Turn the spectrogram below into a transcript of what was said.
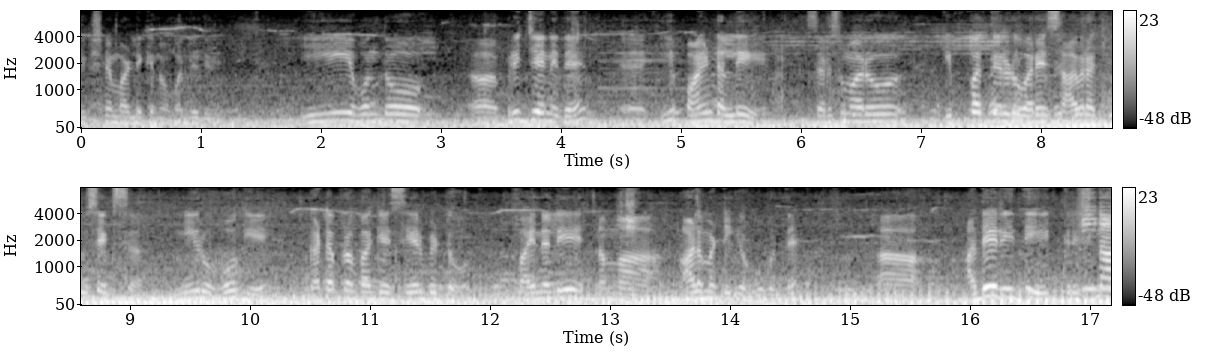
ವೀಕ್ಷಣೆ ಮಾಡಲಿಕ್ಕೆ ನಾವು ಬಂದಿದ್ದೀವಿ. ಈ ಒಂದು ಬ್ರಿಡ್ಜ್ ಏನಿದೆ ಈ ಪಾಯಿಂಟಲ್ಲಿ ಸರಿಸುಮಾರು ಇಪ್ಪತ್ತೆರಡೂವರೆ ಸಾವಿರ ಕ್ಯೂಸೆಕ್ಸ್ ನೀರು ಹೋಗಿ ಘಟಪ್ರಭಾಗೆ ಸೇರಿಬಿಟ್ಟು ಫೈನಲಿ ನಮ್ಮ ಆಳಮಟ್ಟಿಗೆ ಹೋಗುತ್ತೆ. ಅದೇ ರೀತಿ ಕೃಷ್ಣಾ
